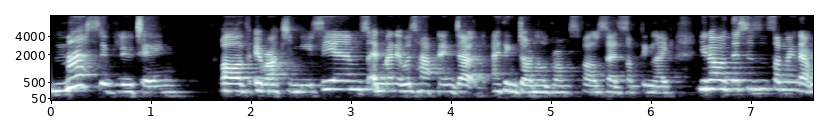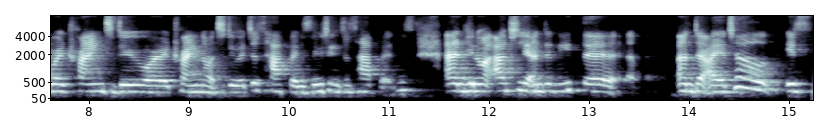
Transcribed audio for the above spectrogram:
massive looting of Iraqi museums. And when it was happening, I think Donald Rumsfeld said something like, you know, this isn't something that we're trying to do or trying not to do. It just happens. Looting just happens. And, you know, actually underneath the, under IHL, it's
